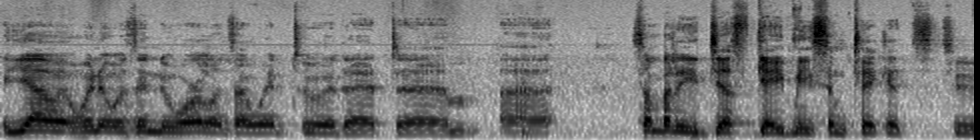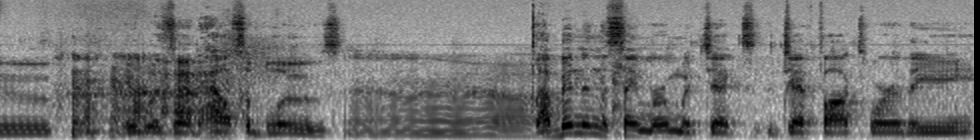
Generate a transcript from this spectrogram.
Yeah, when it was in New Orleans, I went to it at. Um, uh, somebody just gave me some tickets to. It was at House of Blues. Uh, I've been in the same room with Jeff, Jeff Foxworthy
